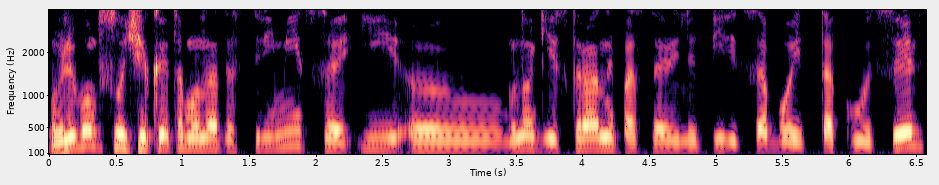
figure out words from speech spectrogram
В любом случае к этому надо стремиться, и э, многие страны поставили перед собой такую цель,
